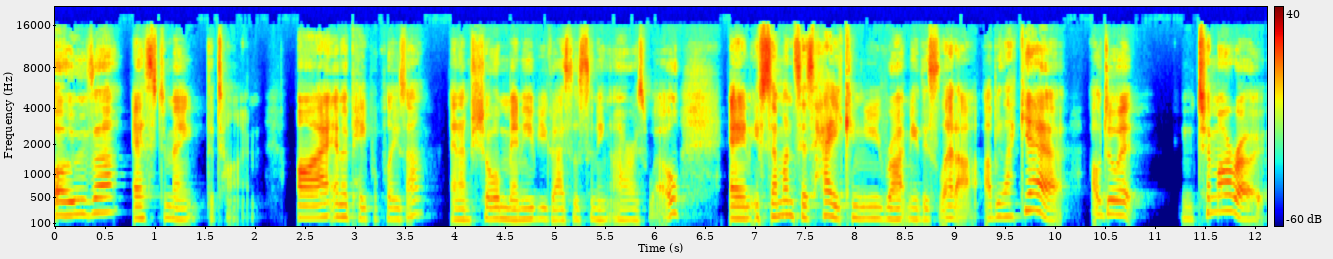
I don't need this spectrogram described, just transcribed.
Overestimate the time. I am a people pleaser and I'm sure many of you guys listening are as well. And if someone says, Hey, can you write me this letter? I'll be like, yeah, I'll do it tomorrow,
